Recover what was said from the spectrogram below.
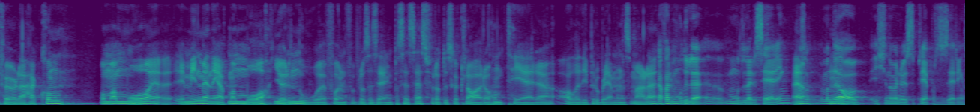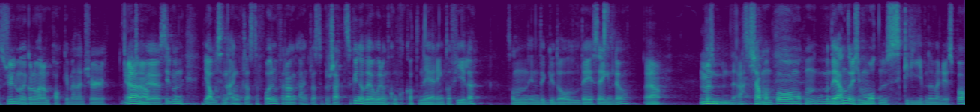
før det her kom. Og man må, min mening er at man må gjøre noe form for prosessering på CSS for at du skal klare å håndtere alle de problemene som er der. Ja, for modularisering. Ja. Mm. Altså, men Det er jo ikke nødvendigvis preprosesseringens skyld, men det kan være en pakkemanager. Ja, ja. Men i all sin enkleste form, for enkleste prosjekt, så kunne det vært en konkatenering av filer. Sånn in the good old days, egentlig. Ja. Men ja. Måten, men det endrer ikke måten du skriver nødvendigvis på.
